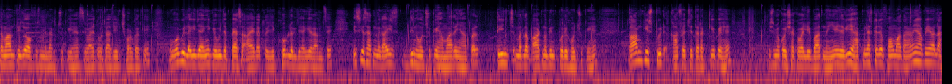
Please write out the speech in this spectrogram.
तमाम चीज़ें ऑफ़िस में लग चुकी हैं, सिवाय दो चार चीज़ छोड़ करके। वो भी लगी जाएँगी, क्योंकि जब पैसा आएगा तो ये खूब लग जाएगी आराम से। इसके साथ में गाइस दिन हो चुके हैं हमारे यहाँ पर। तीन मतलब आठ नौ दिन पूरे हो चुके हैं। काम की स्पीड काफ़ी अच्छी तरक्की पे है। इसमें कोई शक वाली बात नहीं है। देखिए हैप्पीनेस का जो फॉर्म आता है ना यहाँ पे वाला,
